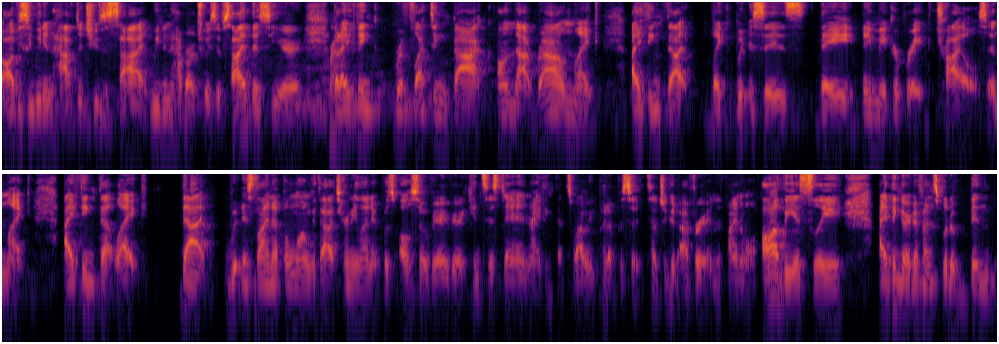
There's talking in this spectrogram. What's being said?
obviously we didn't have to choose a side we didn't have our choice of side this year right. but i think reflecting back on that round like i think that like witnesses they they make or break trials and like i think that like that witness lineup along with that attorney lineup was also very very consistent. And i think that's why we put up a, such a good effort in the final. Obviously i think our defense would have been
